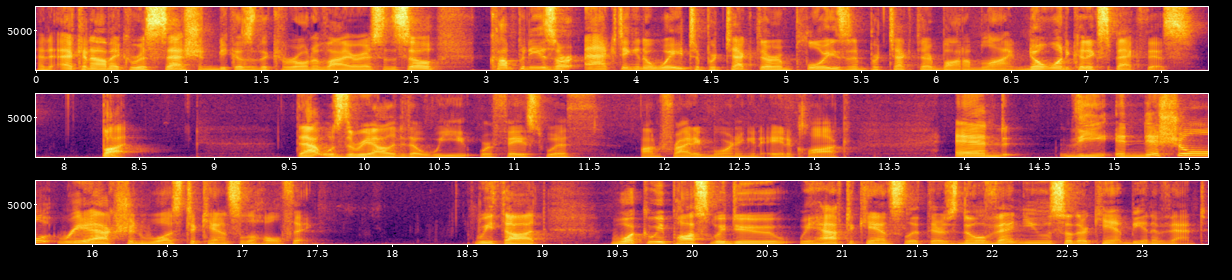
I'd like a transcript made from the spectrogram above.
an economic recession because of the coronavirus. And so companies are acting in a way to protect their employees and protect their bottom line. No one could expect this. But that was the reality that we were faced with on friday morning at 8 o'clock. And the initial reaction was to cancel the whole thing. We thought what could we possibly do? We have to cancel it. There's no venue so there can't be an event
